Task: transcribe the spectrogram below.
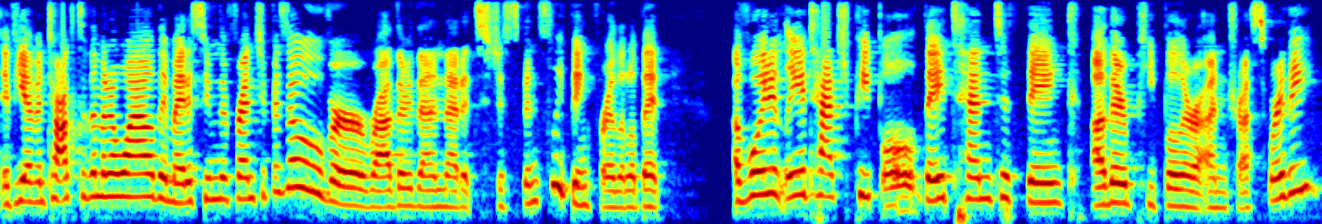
If you haven't talked to them in a while, they might assume the friendship is over rather than that it's just been sleeping for a little bit. Avoidantly attached people, they tend to think other people are untrustworthy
